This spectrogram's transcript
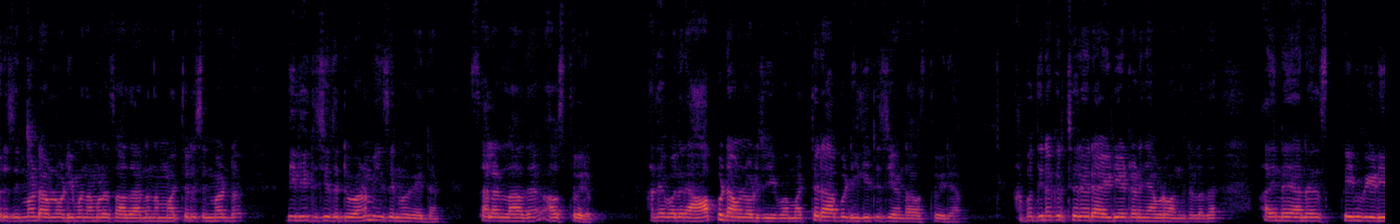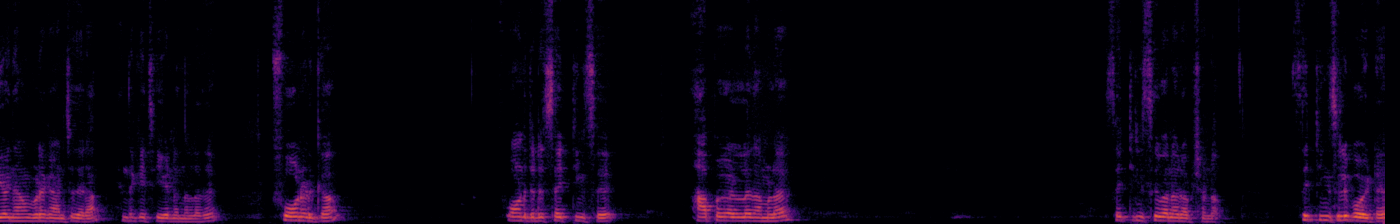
ഒരു സിനിമ ഡൗൺലോഡ് ചെയ്യുമ്പോൾ നമ്മൾ സാധാരണ മറ്റൊരു സിനിമ ഡിലീറ്റ് ചെയ്തിട്ട് വേണം ഈ സിനിമ കയറ്റാൻ. സ്ഥലമില്ലാതെ അവസ്ഥ വരും. അതേപോലെ ഒരു ആപ്പ് ഡൗൺലോഡ് ചെയ്യുമ്പോൾ മറ്റൊരു ആപ്പ് ഡിലീറ്റ് ചെയ്യേണ്ട അവസ്ഥ വരിക. അപ്പോൾ ഇതിനെക്കുറിച്ച് ചെറിയൊരു ഐഡിയ ആയിട്ടാണ് ഞാൻ ഇവിടെ വന്നിട്ടുള്ളത്. അതിന്റെ ഞാൻ സ്ക്രീൻ വീഡിയോ ഞാൻ ഇവിടെ കാണിച്ചു തരാം. എന്തൊക്കെ ചെയ്യേണ്ടതെന്നുള്ളത്. ഫോൺ എടുക്കുക ഫോൺ എടുത്തിട്ട് സെറ്റിങ്സ് ആപ്പുകളിൽ നമ്മൾ സെറ്റിങ്സ് പറഞ്ഞൊരു ഓപ്ഷൻ ഉണ്ടാവും. സെറ്റിങ്സിൽ പോയിട്ട്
